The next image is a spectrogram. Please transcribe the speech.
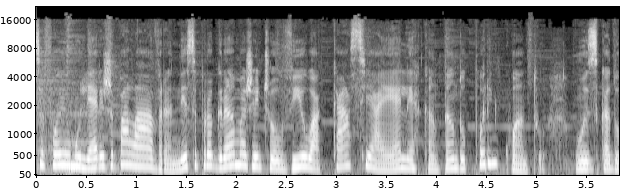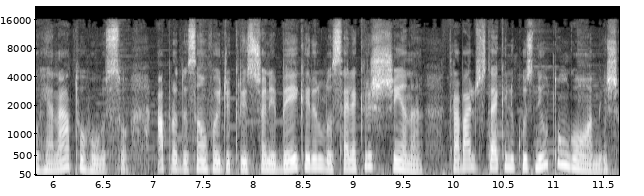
Esse foi o Mulheres de Palavra. Nesse programa a gente ouviu a Cássia Eller cantando Por Enquanto, música do Renato Russo. A produção foi de Cristiane Baker e Lucélia Cristina. Trabalhos técnicos Newton Gomes.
